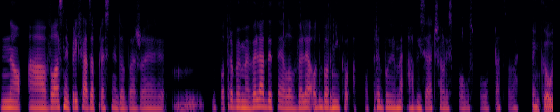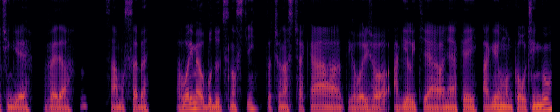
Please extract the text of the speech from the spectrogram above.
No a vlastne prichádza presne doba, že mm, potrebujeme veľa detailov, veľa odborníkov a potrebujeme, aby začali spolu spolupracovať. Ten coaching je veda hm. sám o sebe. A hovoríme o budúcnosti, to, čo nás čaká ty hovoríš o agilite a o nejakej agilnom coachingu.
